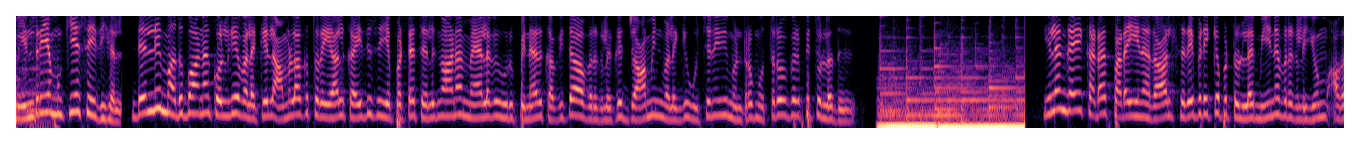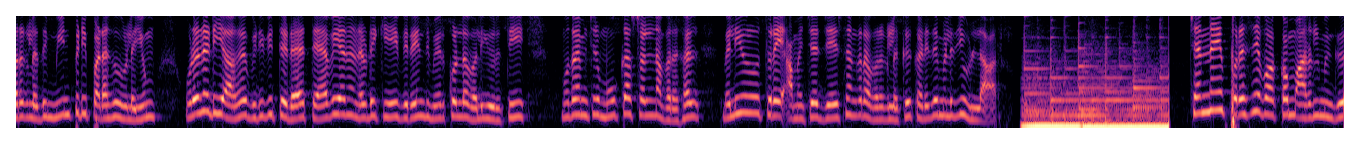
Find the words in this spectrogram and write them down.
வணக்கம் இன்றைய முக்கிய செய்திகள். டெல்லி மதுபான கொள்கை வழக்கில் அமலாக்கத்துறையால் கைது செய்யப்பட்ட தெலுங்கானா மேலவை உறுப்பினர் கவிதா அவர்களுக்கு ஜாமீன் வழங்கி உச்சநீதிமன்றம் உத்தரவு பிறப்பித்துள்ளது. இலங்கை கடற்படையினரால் சிறைபிடிக்கப்பட்டுள்ள மீனவர்களையும் அவர்களது மீன்பிடி படகுகளையும் உடனடியாக விடுவித்திட தேவையான நடவடிக்கையை விரைந்து மேற்கொள்ள வலியுறுத்தி முதலமைச்சர் மு க ஸ்டாலின் அவர்கள் வெளியுறவுத்துறை அமைச்சர் ஜெய்சங்கர் அவர்களுக்கு கடிதம் எழுதியுள்ளார். சென்னை புரசைவாக்கம் அருள்மிகு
